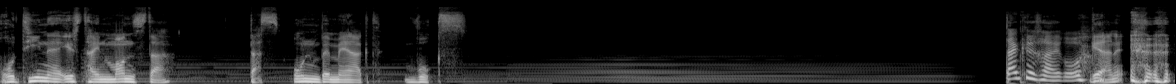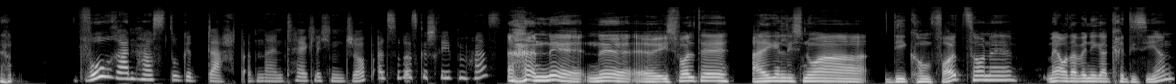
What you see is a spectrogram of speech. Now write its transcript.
Routine ist ein Monster, das unbemerkt wuchs. Danke, Jairo. Gerne. Woran hast du gedacht an deinen täglichen Job, als du das geschrieben hast? nee, nee, äh, ich wollte eigentlich nur die Komfortzone mehr oder weniger kritisieren.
